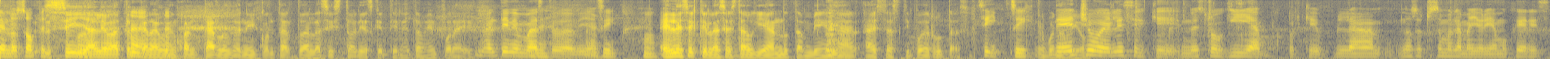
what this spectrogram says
de los sopes. Sí, ya le va a tocar a buen Juan Carlos venir y contar todas las historias que tiene también por ahí. No, él tiene más todavía. Sí. Mm. Él es el que las ha estado guiando también a, a este tipo de rutas. Sí. Sí. De amigo. hecho, él es el que, nuestro guía, porque la, nosotros somos la mayoría mujeres.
